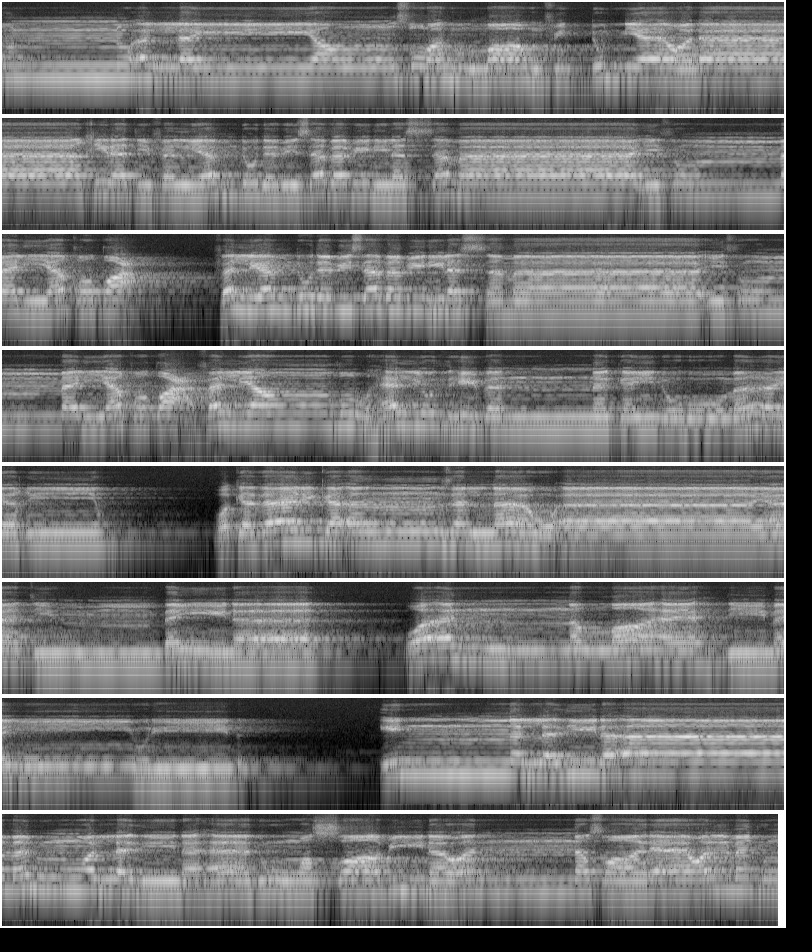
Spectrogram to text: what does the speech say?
الله في الدنيا والآخرة فليمدد بسبب إلى السماء ثم ليقطع فليمدد بسبب إلى السماء ثم ليقطع فلينظر هل يذهبن كيده ما يغيظ وكذلك أنزلناه آيات بينات وأن الله يهدي من يريد إن الذين آمنوا والذين هادوا والصابين والنصارى والمجوس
